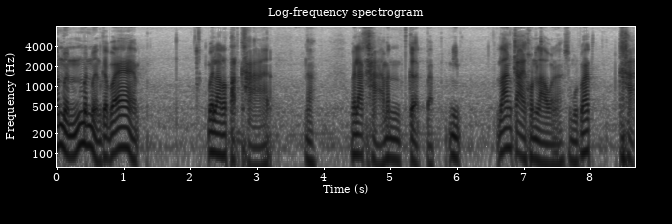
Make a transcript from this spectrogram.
มันเหมือนมันเหมือนกับว่า เวลาเราตัดขานะเวลาขามันเกิดแบบมีร่างกายคนเรานะสมมติว่าขา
